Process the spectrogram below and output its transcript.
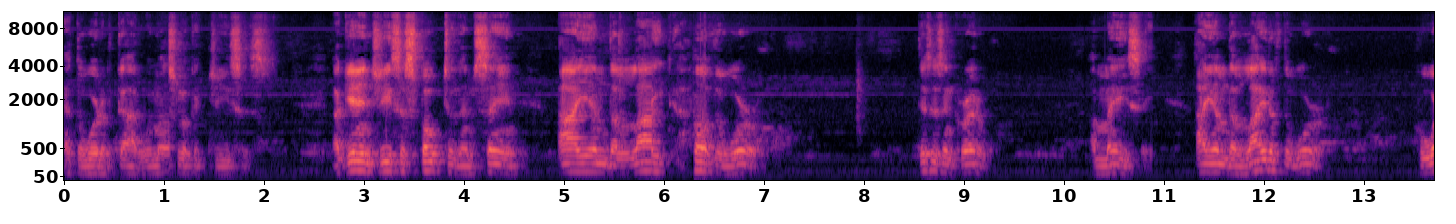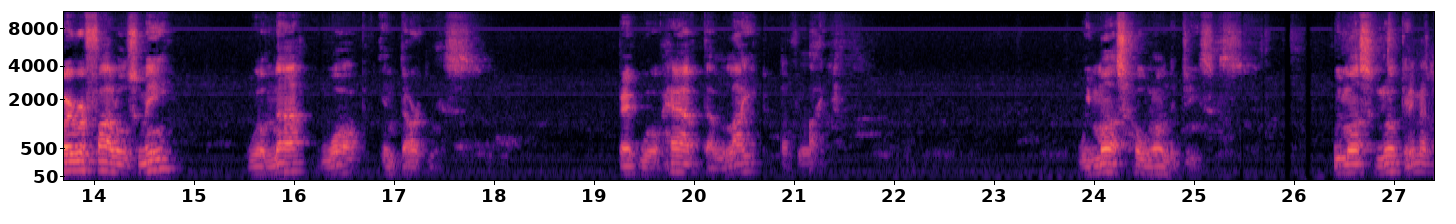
at the Word of God. We must look at Jesus. Again, Jesus spoke to them saying, I am the light of the world. This is incredible, amazing. I am the light of the world. Whoever follows me will not walk in darkness, but will have the light of life. We must hold on to Jesus. We must look at Amen.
